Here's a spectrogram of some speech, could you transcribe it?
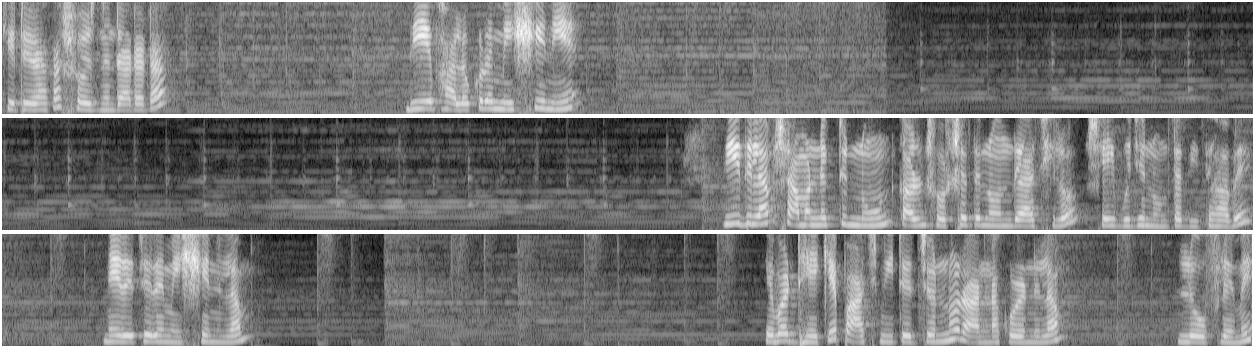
কেটে রাখা সজনে ডাঁটাটা। দিয়ে ভালো করে মিশিয়ে নিয়ে দিয়ে দিলাম সামান্য একটু নুন, কারণ সর্ষেতে নুন দেওয়া ছিল, সেই বুঝে নুনটা দিতে হবে। নেড়ে চেড়ে মিশিয়ে নিলাম। এবার ঢেকে পাঁচ মিনিটের জন্য রান্না করে নিলাম। লো ফ্লেমে।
